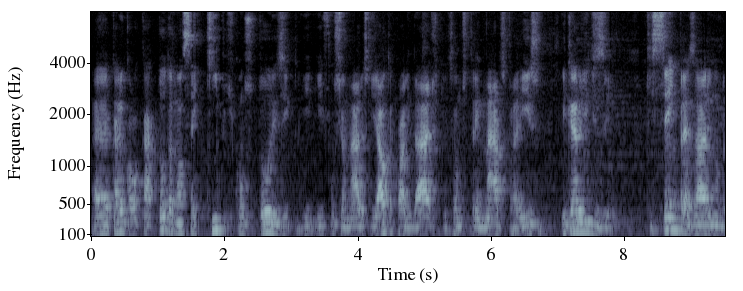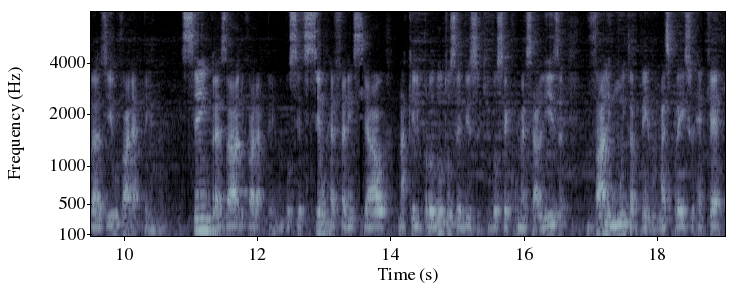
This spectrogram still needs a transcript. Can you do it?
é, quero colocar toda a nossa equipe de consultores e, e, e funcionários de alta qualidade, que somos treinados para isso, e quero lhe dizer que ser empresário no Brasil vale a pena. Ser empresário vale a pena. Você ser um referencial naquele produto ou serviço que você comercializa vale muito a pena, mas para isso requer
